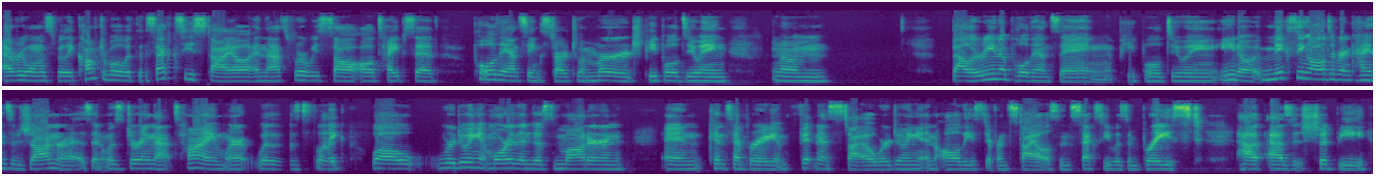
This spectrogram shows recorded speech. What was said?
everyone was really comfortable with the sexy style. And that's where we saw all types of pole dancing start to emerge people doing um, ballerina pole dancing, people doing, you know, mixing all different kinds of genres. And it was during that time where it was like, well, we're doing it more than just modern and contemporary and fitness style. We're doing it in all these different styles, and sexy was embraced how, as it should be.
